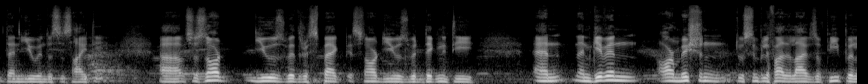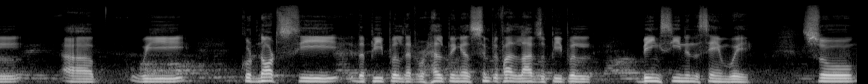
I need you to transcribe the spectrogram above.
than you in the society. Uh, so it's not used with respect, it's not used with dignity. And, and given our mission to simplify the lives of people, uh, we could not see the people that were helping us simplify the lives of people being seen in the same way. So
